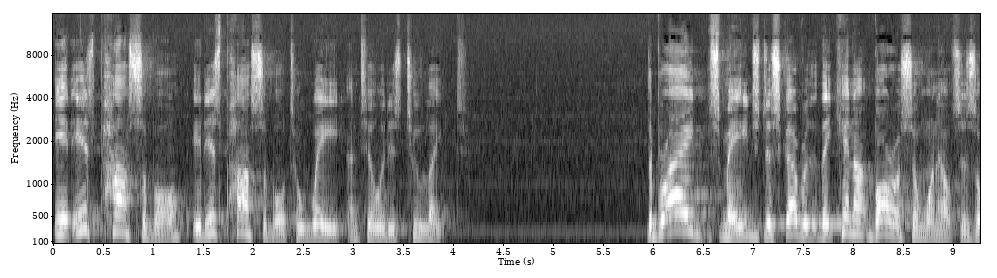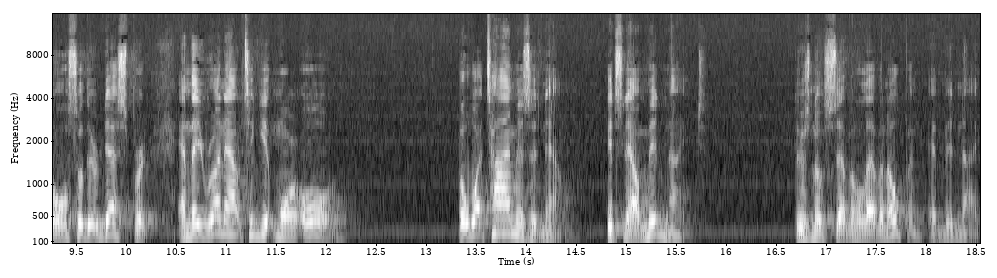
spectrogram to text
It is possible, it is possible to wait until it is too late. The bridesmaids discover that they cannot borrow someone else's oil, so they're desperate and they run out to get more oil. But what time is it now? It's now midnight. There's no 7 Eleven open at midnight,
